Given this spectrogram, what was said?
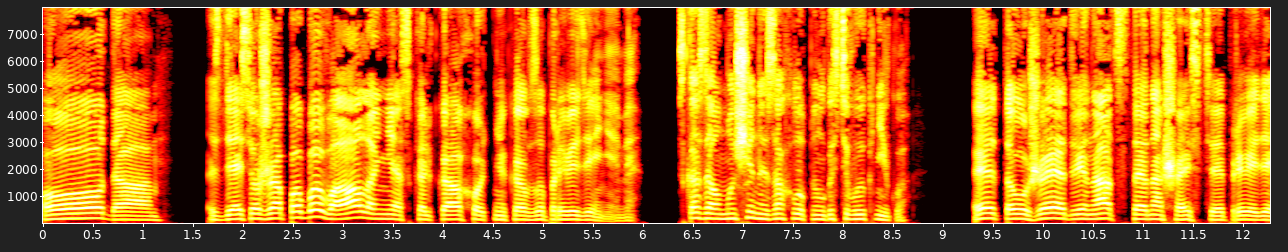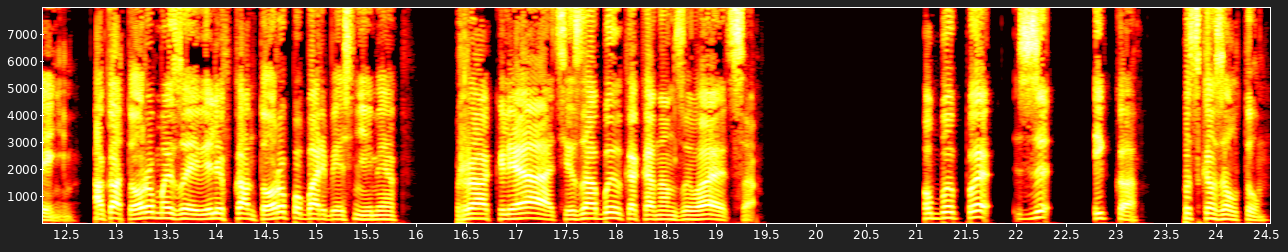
«О, да, здесь уже побывало несколько охотников за привидениями», — сказал мужчина и захлопнул гостевую книгу. «Это уже двенадцатое нашествие привидений о котором мы заявили в контору по борьбе с ними. Проклятие, забыл, как она называется». ОБП ЗИК, подсказал Том.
